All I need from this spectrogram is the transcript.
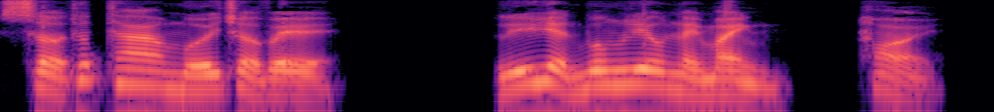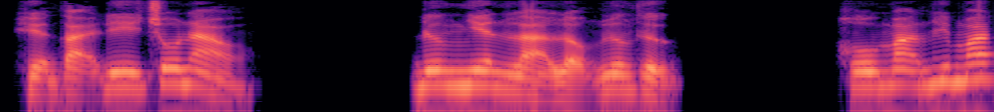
Sở thức tha mới trở về. Lý Hiển buông liêu này mảnh, hỏi, hiện tại đi chỗ nào? Đương nhiên là lộng lương thực. Hồ Mạn hít mắt,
